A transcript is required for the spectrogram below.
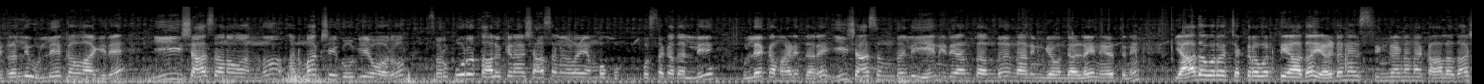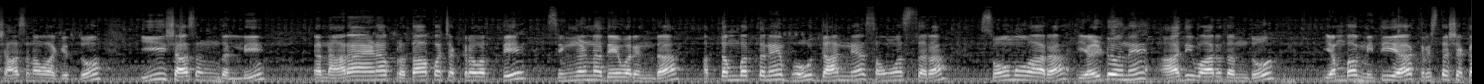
ಇದರಲ್ಲಿ ಉಲ್ಲೇಖವಾಗಿದೆ. ಈ ಶಾಸನವನ್ನು ಹನುಮಾಕ್ಷಿ ಗೋಗಿಯವರು ಸುರಪೂರು ತಾಲೂಕಿನ ಶಾಸನಗಳ ಎಂಬ ಪುಸ್ತಕದಲ್ಲಿ ಉಲ್ಲೇಖ ಮಾಡಿದ್ದಾರೆ. ಈ ಶಾಸನದಲ್ಲಿ ಏನಿದೆ ಅಂತ ಅಂದು ನಾನು ನಿಮಗೆ ಒಂದು ಲೈನ್ ಹೇಳ್ತೀನಿ. ಯಾದವರ ಚಕ್ರವರ್ತಿಯಾದ ಎರಡನೇ ಸಿಂಗಣ್ಣನ ಕಾಲದ ಶಾಸನವಾಗಿದ್ದು, ಈ ಶಾಸನದಲ್ಲಿ ನಾರಾಯಣ ಪ್ರತಾಪ ಚಕ್ರವರ್ತಿ ಸಿಂಗಣ್ಣ ದೇವರಿಂದ ಹತ್ತೊಂಬತ್ತನೇ ಬಹುಧಾನ್ಯ ಸಂವತ್ಸರ ಸೋಮವಾರ ಎರಡನೇ ಆದಿವಾರದಂದು ಎಂಬ ಮಿತಿಯ ಕ್ರಿಸ್ತಶಕ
